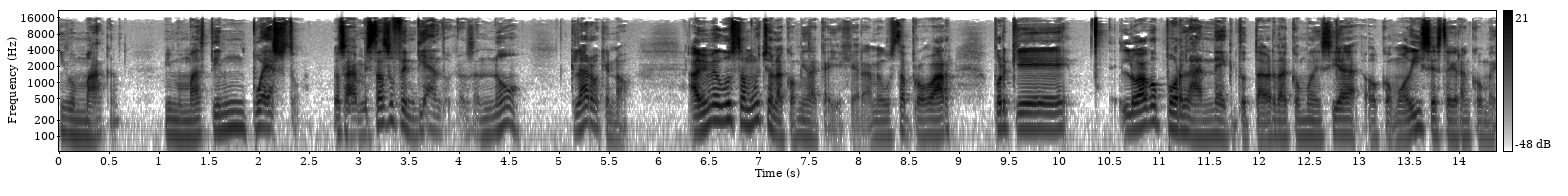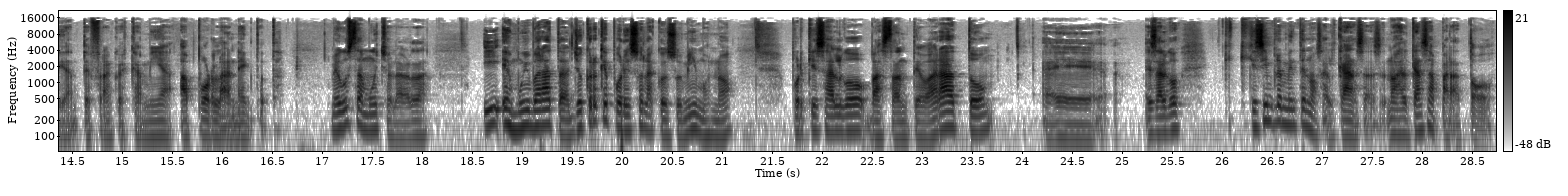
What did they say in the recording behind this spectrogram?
mi mamá, mi mamá tiene un puesto o sea, me estás ofendiendo. O sea, no, claro que no. A mí me gusta mucho la comida callejera, me gusta probar porque lo hago por la anécdota, ¿verdad? Como decía o como dice este gran comediante Franco Escamilla, a por la anécdota. Me gusta mucho, la verdad. Y es muy barata. Yo creo que por eso la consumimos, ¿no? Porque es algo bastante barato. Eh, es algo que simplemente nos alcanza. Nos alcanza para todo.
